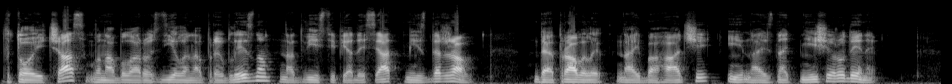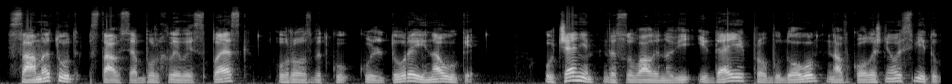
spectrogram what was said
В той час вона була розділена приблизно на 250 міст держав, де правили найбагатші і найзнатніші родини. Саме тут стався бурхливий сплеск у розвитку культури і науки. Учені висували нові ідеї про будову навколишнього світу.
